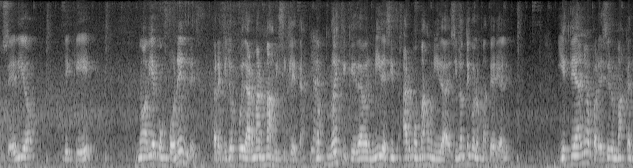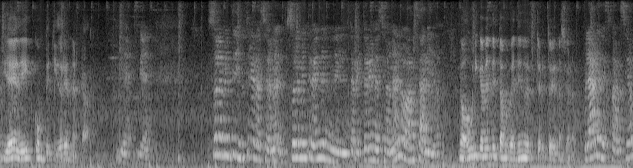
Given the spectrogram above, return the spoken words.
sucedió de que no había componentes para que yo pueda armar más bicicletas. No, es que quedaba en mí decir armo más unidades, si no tengo los materiales. Y este año aparecieron más cantidades de competidores en el mercado. Bien, bien. ¿Solamente industria nacional, solamente venden en el territorio nacional o han salido? No, únicamente estamos vendiendo en el territorio nacional. ¿Planes de expansión?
